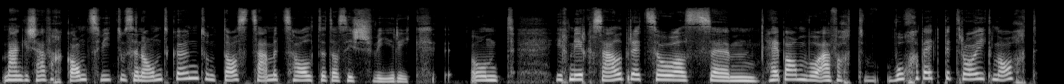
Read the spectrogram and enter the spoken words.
manchmal einfach ganz weit auseinandergehen und das zusammenzuhalten, das ist schwierig. Und ich merke selber jetzt so als ähm, Hebamme, die einfach die Wochenbettbetreuung macht,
